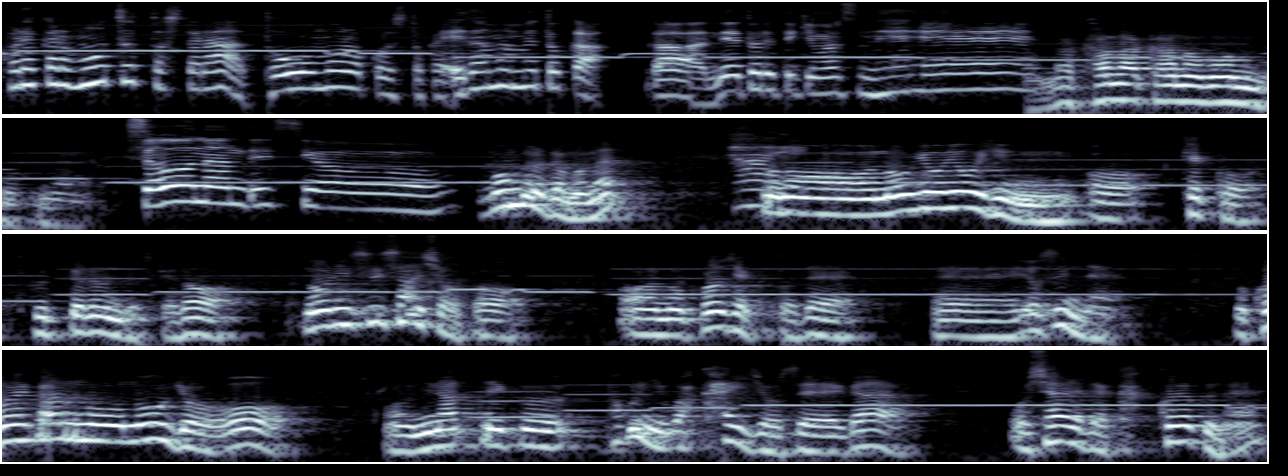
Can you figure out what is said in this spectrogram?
これからもうちょっとしたら、トウモロコシとか枝豆とかがね、取れてきますね。なかなかのもんですね。そうなんですよ。モンベルでもね、はい、この農業用品を結構作ってるんですけど、農林水産省とあのプロジェクトで、えー、要するにね、これからの農業を担っていく、特に若い女性が、おしゃれでかっこよくね、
